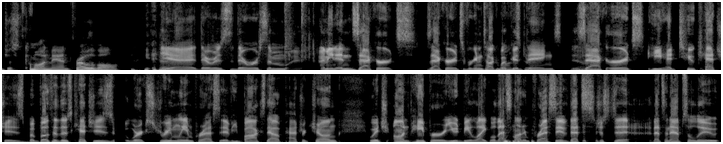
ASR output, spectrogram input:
just come on, man, throw the ball. yeah, there was there were some. I mean, and Zach Ertz, Zach Ertz. If we're gonna talk about good things, Yeah. Zach Ertz, he had two catches, but both of those catches were extremely impressive. He boxed out Patrick Chung, which on paper you'd be like, well, that's not impressive. That's just a that's an absolute.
